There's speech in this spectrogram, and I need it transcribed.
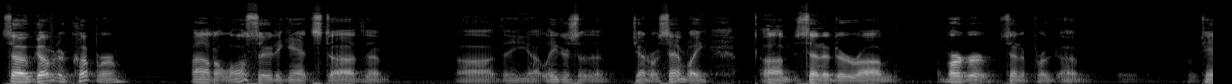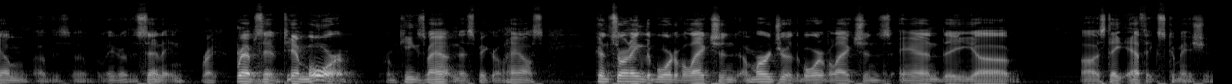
So Governor Cooper filed a lawsuit against uh, the uh, the uh, leaders of the General Assembly, um, Senator um, Berger, Senate Pro, uh, Pro Tem of the uh, leader of the Senate, and Right. Representative Tim Moore from Kings Mountain, the Speaker of the House, concerning the Board of Elections, a merger of the Board of Elections and the uh, uh, State Ethics Commission.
